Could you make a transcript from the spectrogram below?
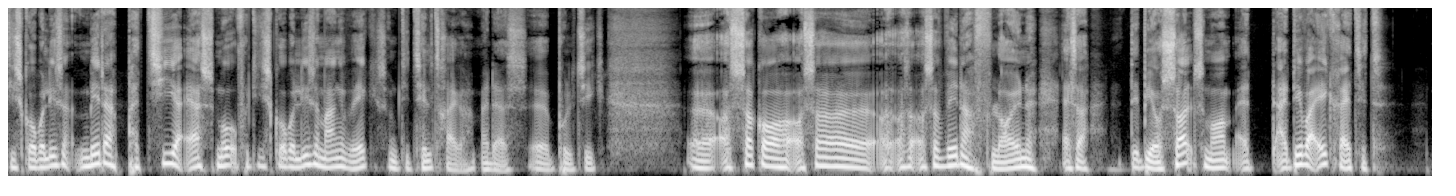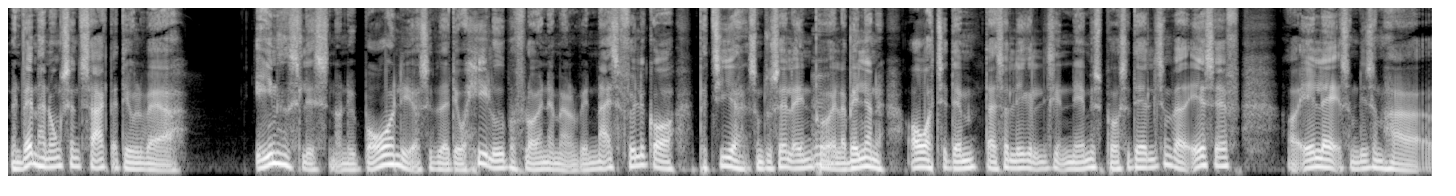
de skubber ligesom, midterpartier er små, for de skubber lige så mange væk, som de tiltrækker med deres øh, politik øh, og så går og så og, og, og så vinder fløjene. Altså, det bliver jo solgt som om, at ej, det var ikke rigtigt. Men hvem har nogensinde sagt, at det vil være enhedslisten og nyborgerlige osv., det var helt ude på fløjene, at man vil vinde. Nej, selvfølgelig går partier, som du selv er inde på, mm. eller vælgerne, over til dem, der så ligger lidt nemmest på. Så det har ligesom været SF og LA, som ligesom har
